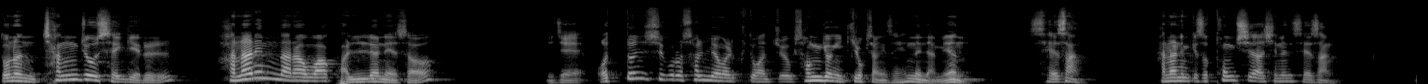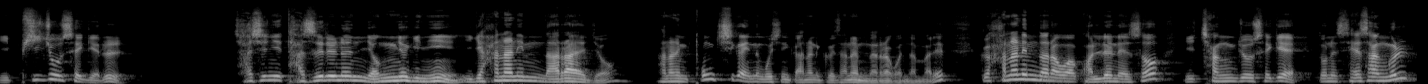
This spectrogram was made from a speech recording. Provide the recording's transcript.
또는 창조 세계를 하나님 나라와 관련해서 이제 어떤 식으로 설명을 그동안 쭉 성경의 기록상에서 했느냐면 세상, 하나님께서 통치하시는 세상, 이 피조 세계를 자신이 다스리는 영역이니 이게 하나님 나라죠. 하나님 통치가 있는 곳이니까 하나님 그것이 하나님 나라라고 한단 말이에요. 그 하나님 나라와 관련해서 이 창조 세계 또는 세상을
